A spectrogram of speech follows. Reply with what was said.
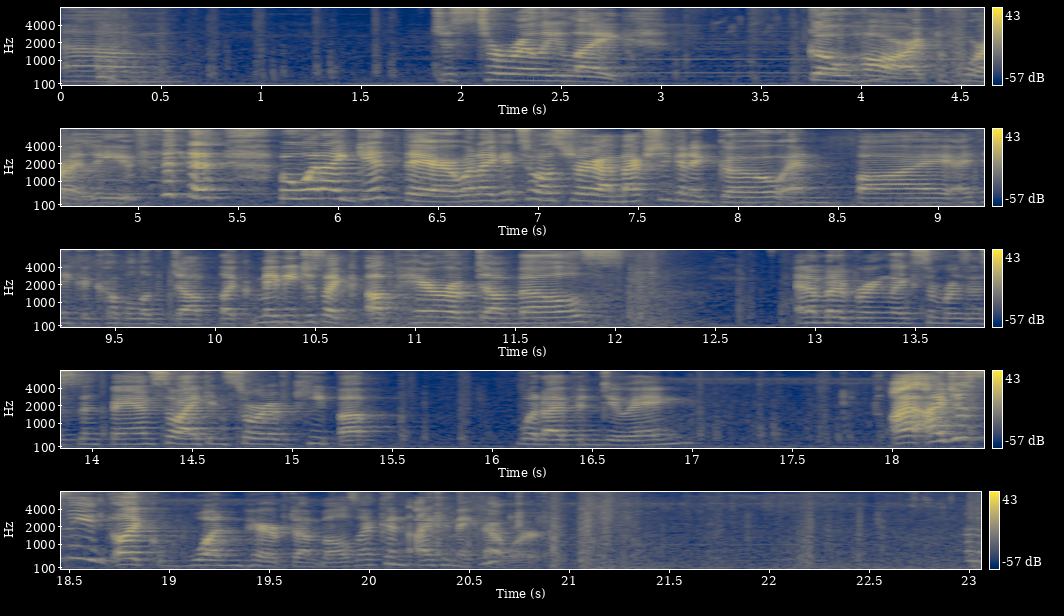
Um, just to really like go hard before I leave. but when I get there, when I get to Australia, I'm actually gonna go and buy, I think, a couple of dumb, like maybe just like a pair of dumbbells, and I'm gonna bring like some resistance bands so I can sort of keep up what I've been doing. I, I just need like one pair of dumbbells. I can I can make that work.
